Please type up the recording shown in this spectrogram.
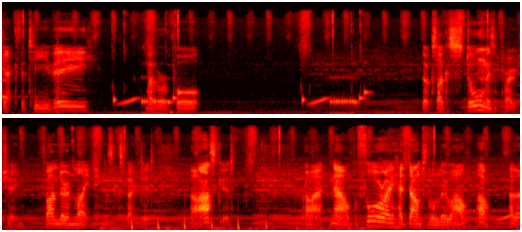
Check the TV. Weather report. Looks like a storm is approaching. Thunder and lightning is expected. Oh, that's good. Right, now, before I head down to the luau... Oh, hello.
